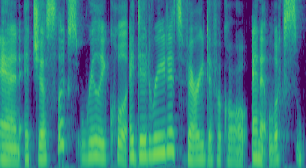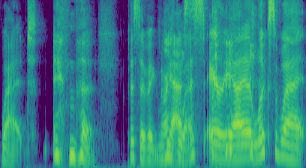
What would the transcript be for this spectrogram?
and it just looks really cool. I did read it's very difficult and it looks wet in the Pacific Northwest area. It looks wet,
